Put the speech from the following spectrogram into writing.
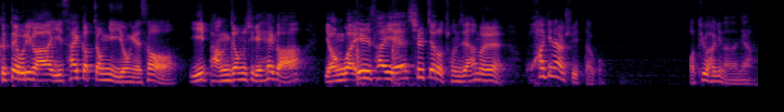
그때 우리가 이 사이값 정리 이용해서 이 방정식의 해가 0과 1 사이에 실제로 존재함을 확인할 수 있다고. 어떻게 확인하느냐?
